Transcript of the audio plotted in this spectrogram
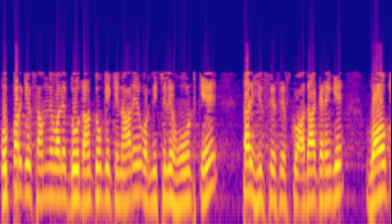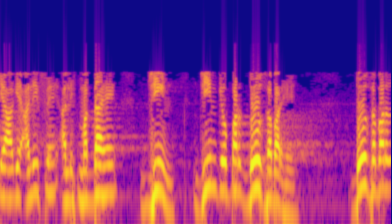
اوپر کے سامنے والے دو دانتوں کے کنارے اور نچلے ہونٹ کے تر حصے سے اس کو ادا کریں گے۔ واؤ کے آگے الف ہے، الف مدہ ہے، جیم جیم کے اوپر دو زبر ہیں۔ دو زبر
